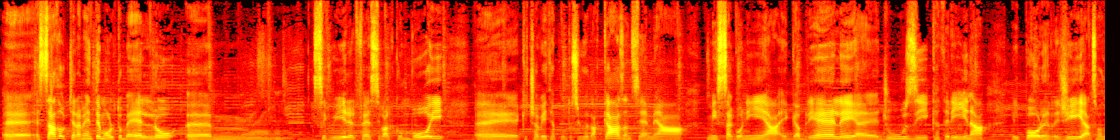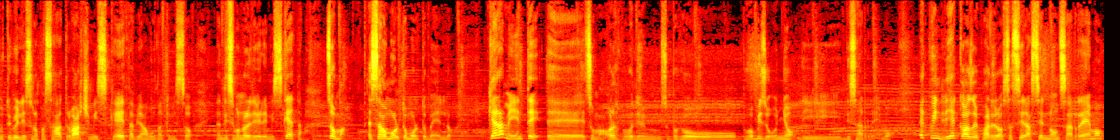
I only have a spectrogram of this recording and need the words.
eh, è stato chiaramente molto bello ehm, seguire il festival con voi, eh, che ci avete appunto seguito a casa insieme a Miss Agonia e Gabriele, eh, Giusy, Caterina, il Polo in regia, insomma tutti quelli sono passati a trovarci, Mischeta, abbiamo avuto anche questo grandissimo onore di avere Mischeta, insomma è stato molto molto bello. Chiaramente, eh, insomma, ora ho proprio, proprio bisogno di, di Sanremo. E quindi di che cosa vi parlerò stasera se non Sanremo?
